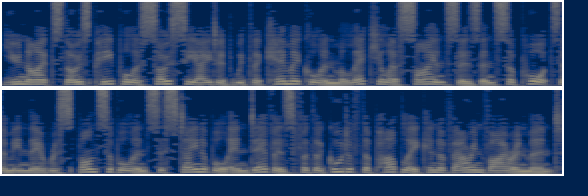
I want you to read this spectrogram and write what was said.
unites those people associated with the chemical and molecular sciences and supports them in their responsible and sustainable endeavors for the good of the public and of our environment.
